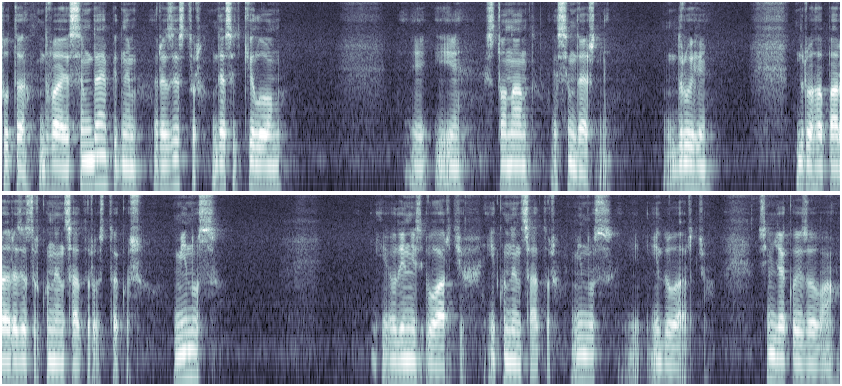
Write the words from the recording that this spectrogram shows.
Тут 2 SMD, під ним резистор 10 кОм і, і 100 нан SMD-шний. Другий, друга пара резистор конденсатору ось також мінус. І один із уартів. І конденсатор мінус і, і до уартів. Всім дякую за увагу.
